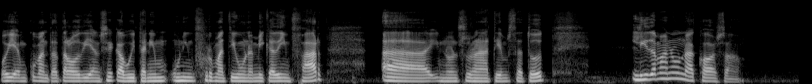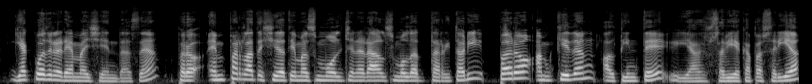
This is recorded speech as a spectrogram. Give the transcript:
o ja hem comentat a l'audiència que avui tenim un informatiu una mica d'infart eh, i no ens donarà temps de tot. Li demano una cosa. Ja quadrarem agendes, eh? Però hem parlat així de temes molt generals, molt de territori, però em queden al tinter, i ja sabia que passaria,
